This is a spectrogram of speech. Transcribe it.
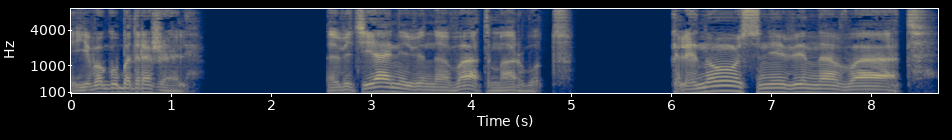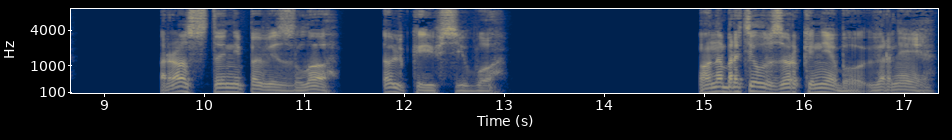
Его губы дрожали. «А ведь я не виноват, Марвуд. Клянусь, не виноват. Просто не повезло, только и всего. Он обратил взор к небу, вернее,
